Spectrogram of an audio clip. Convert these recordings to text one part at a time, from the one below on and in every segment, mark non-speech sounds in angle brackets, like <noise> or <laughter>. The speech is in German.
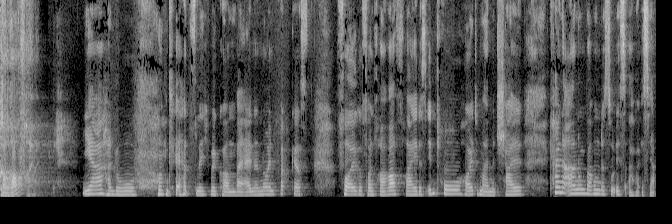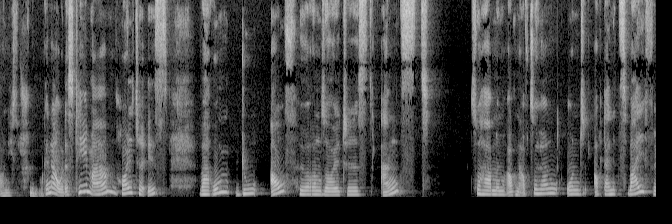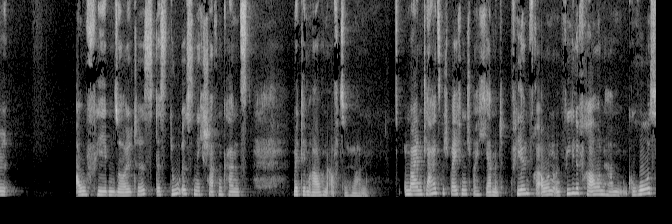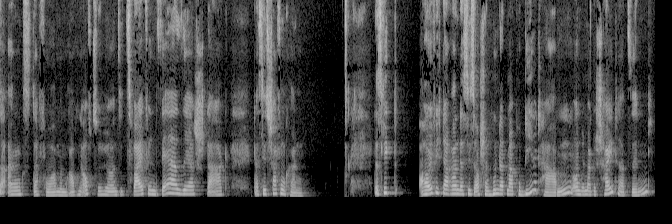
Frau Rauchfrei. Ja, hallo und herzlich willkommen bei einer neuen Podcast-Folge von Frau Rauchfrei. Das Intro heute mal mit Schall. Keine Ahnung, warum das so ist, aber ist ja auch nicht so schlimm. Genau, das Thema heute ist, warum du aufhören solltest, Angst zu haben, im Rauchen aufzuhören und auch deine Zweifel aufheben solltest, dass du es nicht schaffen kannst, mit dem Rauchen aufzuhören. In meinen Klarheitsgesprächen spreche ich ja mit vielen Frauen und viele Frauen haben große Angst davor, mit dem Rauchen aufzuhören. Sie zweifeln sehr, sehr stark, dass sie es schaffen können. Das liegt häufig daran, dass sie es auch schon hundertmal probiert haben und immer gescheitert sind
